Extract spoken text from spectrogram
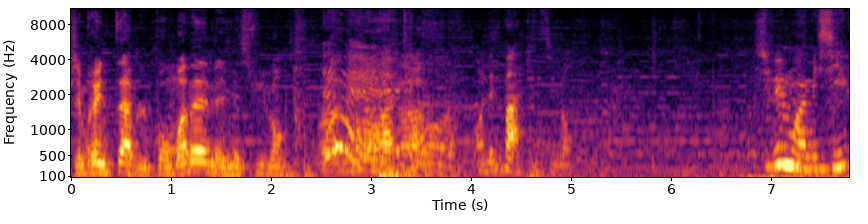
J'aimerais une table pour moi-même et mes suivants. Attends, on n'est pas les suivants. Suivez-moi, messire.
